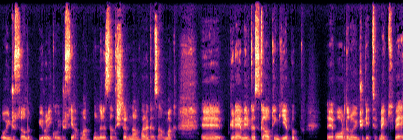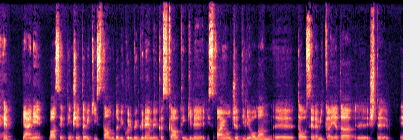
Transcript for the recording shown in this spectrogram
oyuncusu alıp Euroleague oyuncusu yapmak. Bunların satışlarından para kazanmak. E, Güney Amerika scouting'i yapıp e, oradan oyuncu getirmek ve hep yani bahsettiğim şey tabii ki İstanbul'da bir kulübün Güney Amerika Scouting'ini İspanyolca dili olan e, Tao Ceramica ya da e, işte e,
